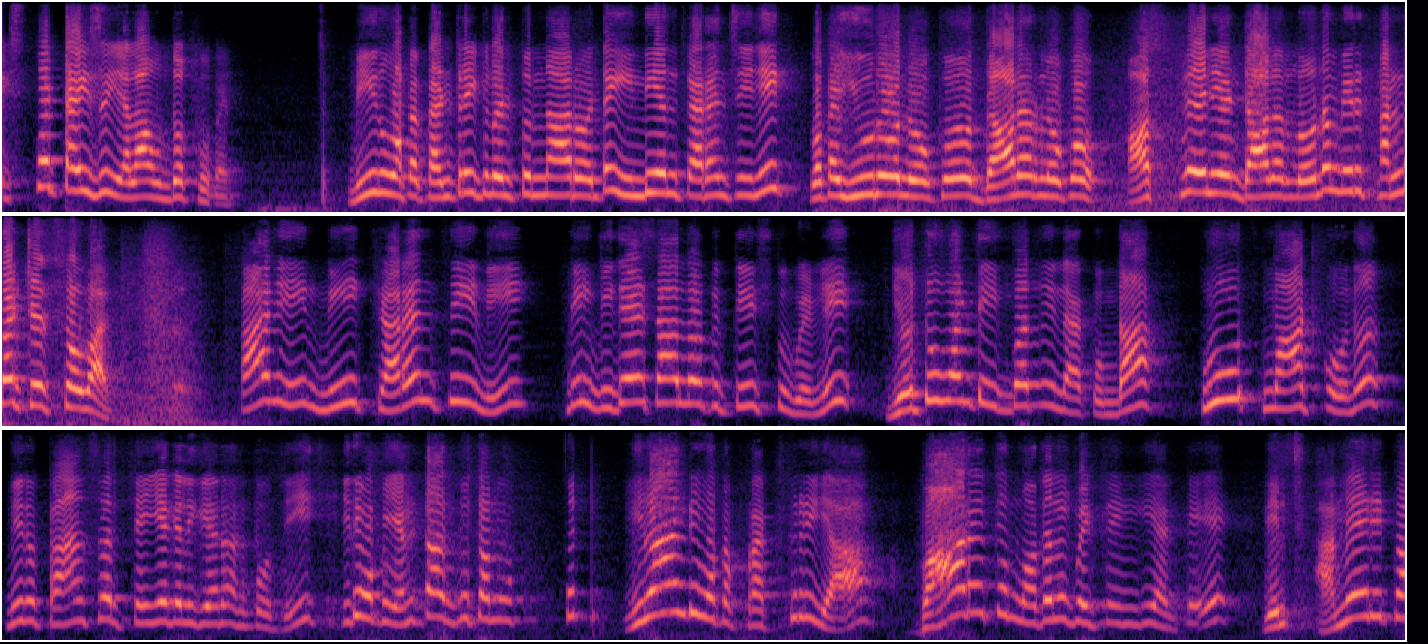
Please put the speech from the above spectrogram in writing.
ఎక్స్పర్టైజ్ ఎలా ఉందో చూడండి. మీరు ఒక కంట్రీకి వెళ్తున్నారు అంటే ఇండియన్ కరెన్సీని ఒక యూరోలోకో డాలర్లోకో ఆస్ట్రేలియన్ డాలర్లోనో మీరు కన్వర్ట్ చేసుకోవాలి. కానీ మీ కరెన్సీని మీ విదేశాల్లోకి తీసుకువెళ్ళి ఎటువంటి ఇబ్బంది లేకుండా త్రూ స్మార్ట్ ఫోన్ మీరు ట్రాన్స్ఫర్ చేయగలిగారు అనుకోండి ఇది ఒక ఎంత అద్భుతము! ఇలాంటి ఒక ప్రక్రియ భారత్ మొదలు పెట్టింది అంటే ఇది అమెరికా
